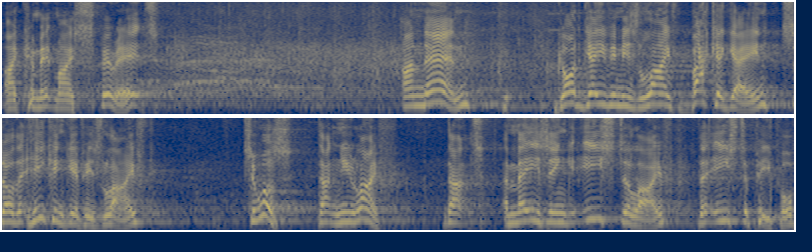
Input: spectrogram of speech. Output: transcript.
I commit my spirit. And then God gave him his life back again so that he can give his life to us, that new life, that amazing Easter life that Easter people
